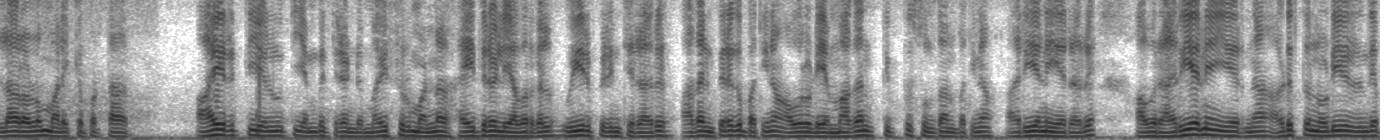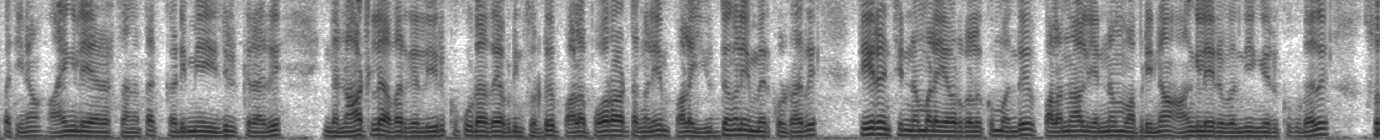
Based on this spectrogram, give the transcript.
எல்லாராலும் அழைக்கப்பட்டார். ஆயிரத்தி எழுநூற்றி எண்பத்தி ரெண்டு மைசூர் மன்னர் ஹைதர் அலி அவர்கள் உயிர் பிரிஞ்சிறாரு. அதன் பிறகு பார்த்தீங்கன்னா அவருடைய மகன் திப்பு சுல்தான் பார்த்தீங்கன்னா அரியணை ஏறாரு. அவர் அரியணை ஏறின அடுத்த நொடியிலிருந்தே பார்த்தீங்கன்னா ஆங்கிலேய அரசாங்கத்தை கடுமையாக எதிர்க்கிறாரு. இந்த நாட்டில் அவர்கள் இருக்கக்கூடாது அப்படின்னு சொல்லிட்டு பல போராட்டங்களையும் பல யுத்தங்களையும் மேற்கொள்கிறாரு தீரன் சின்னமலை அவர்களுக்கும் வந்து பல நாள் எண்ணம் அப்படின்னா ஆங்கிலேயர் வந்து இங்கே இருக்கக்கூடாது. ஸோ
